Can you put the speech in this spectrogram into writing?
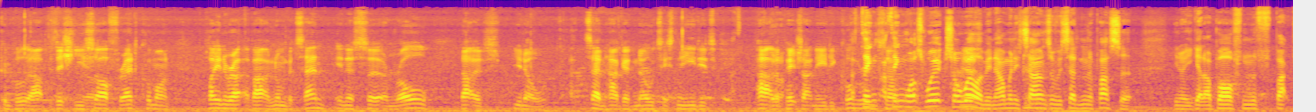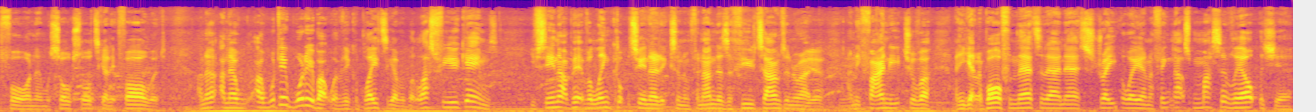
completely out of position. You saw Fred come on playing about a number ten in a certain role that had, you know, Ten Hag had noticed needed part of the pitch that needed I covering. think I think what's worked so well. Yeah. I mean, how many times have we said in the past that you know you get a ball from the back four and then we're so slow to get it forward. And I, and I, I did worry about whether they could play together. But last few games, you've seen that bit of a link up between Eriksen and Fernandes a few times in a row, and they find each other, and you get the ball from there to there and there straight away. And I think that's massively helped this year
